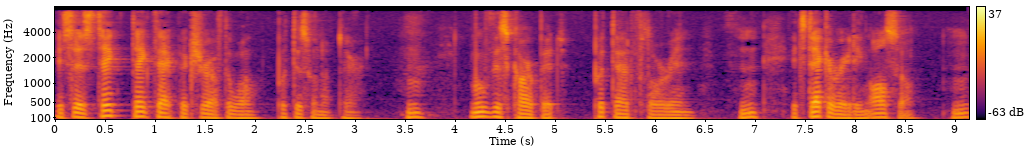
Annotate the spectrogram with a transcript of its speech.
it says, take take that picture off the wall, put this one up there. Hmm? Move this carpet, put that floor in. Hmm? It's decorating also hmm?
